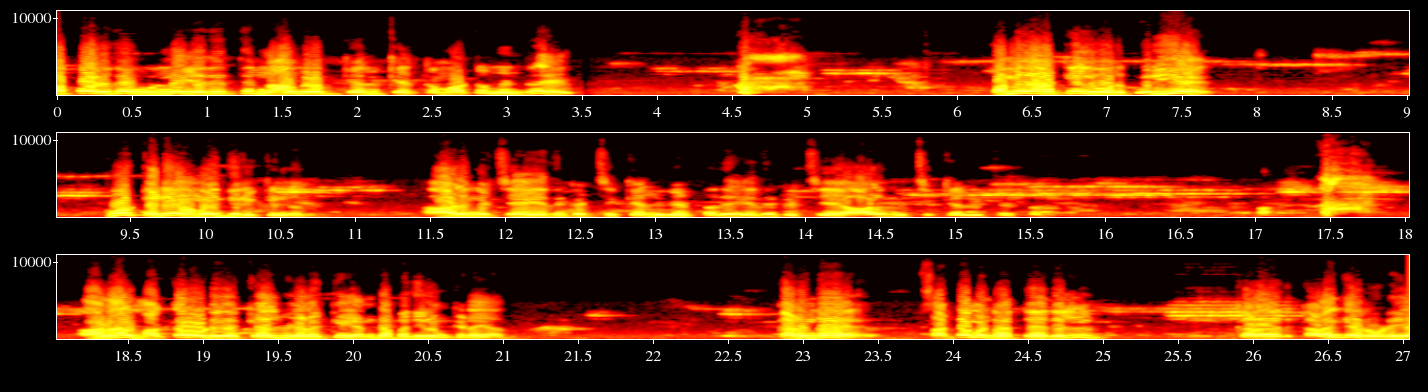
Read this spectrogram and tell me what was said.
அப்பொழுது உன்னை எதிர்த்து நாங்களும் கேள்வி கேட்க மாட்டோம் என்று தமிழ்நாட்டில் ஒரு பெரிய கூட்டணி அமைந்திருக்கின்றது. ஆளுங்கட்சியை எதிர்க்கட்சி கேள்வி கேட்பது எதிர்க்கட்சியை ஆளுங்கட்சி கேள்வி கேட்பது. ஆனால் மக்களுடைய கேள்விகளுக்கு எந்த பதிலும் கிடையாது. கடந்த சட்டமன்ற தேர்தலில் கலைஞருடைய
